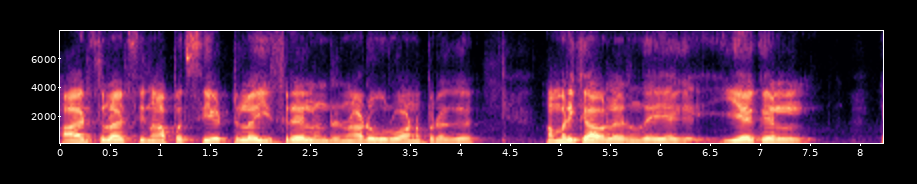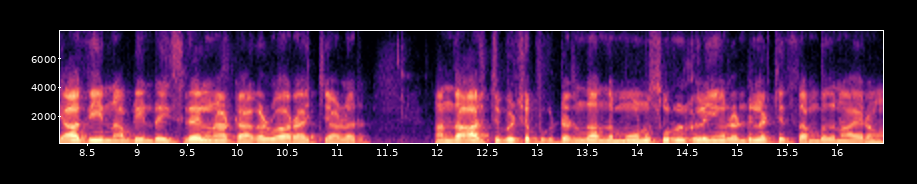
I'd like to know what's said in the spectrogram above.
ஆயிரத்தி தொள்ளாயிரத்தி நாற்பத்தி எட்டில் இஸ்ரேல் என்ற நாடு உருவான பிறகு அமெரிக்காவில் இருந்த ஏ ஏகல் யாதீன் அப்படின்ற இஸ்ரேல் நாட்டு அகழ்வாராய்ச்சியாளர் அந்த ஆர்ச் பிஷப்புக்கிட்ட இருந்து அந்த மூணு சுருள்களையும் ரெண்டு லட்சத்து ஐம்பதுனாயிரம்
